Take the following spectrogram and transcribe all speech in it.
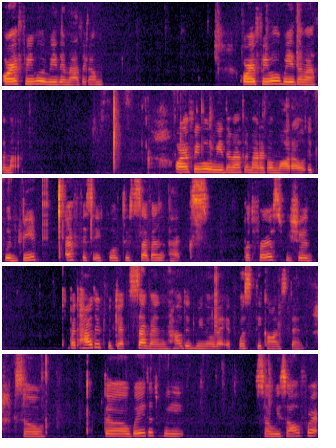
or if we will read the mathematical, or if we will read the mathemat, or if we will read the mathematical model, it would be f is equal to 7x. But first we should, but how did we get 7 and how did we know that it was the constant? So the way that we, so we solve for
